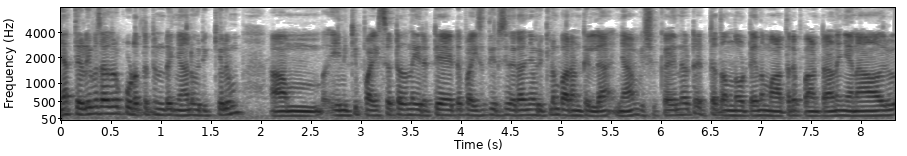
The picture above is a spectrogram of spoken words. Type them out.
ഞാൻ തെളിവ് സാധനം കൊടുത്തിട്ടുണ്ട്. ഞാൻ ഒരിക്കലും എനിക്ക് പൈസ ഇട്ടതെന്ന് ഇരട്ടിയായിട്ട് പൈസ തിരിച്ചു തരാൻ ഞാൻ ഒരിക്കലും പറഞ്ഞിട്ടില്ല. ഞാൻ വിഷുക്കായിട്ട് ഇട്ട് തന്നോട്ടെ എന്ന് മാത്രമേ പറഞ്ഞിട്ടാണ് ഞാൻ ആ ഒരു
